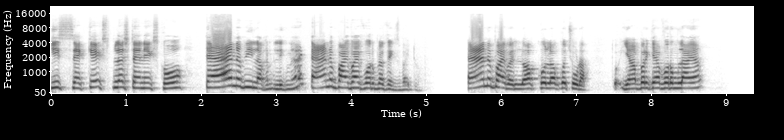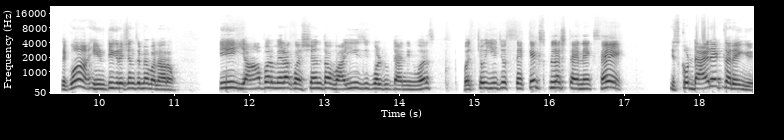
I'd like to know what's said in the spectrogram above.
कि sec x plus tan x को टेन भी लिखना है। Tan pi by four plus x by two tan pi by log को लॉक को छोड़ा। तो यहाँ पर क्या फॉर्मूला आया? देखो हाँ इंटीग्रेशन से मैं बना रहा हूँ। कि यहाँ पर मेरा क्वेश्चन था y is equal to tan inverse बच्चों, ये जो sec x plus tan x है, इसको डायरेक्ट करेंगे।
